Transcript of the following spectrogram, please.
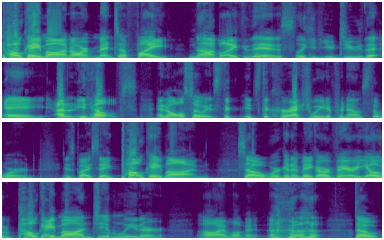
Pokemon aren't meant to fight, not like this. Like if you do the A, I don't, it helps. And also it's the it's the correct way to pronounce the word is by saying Pokemon. So we're gonna make our very own Pokemon gym leader. Oh, I love it. so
